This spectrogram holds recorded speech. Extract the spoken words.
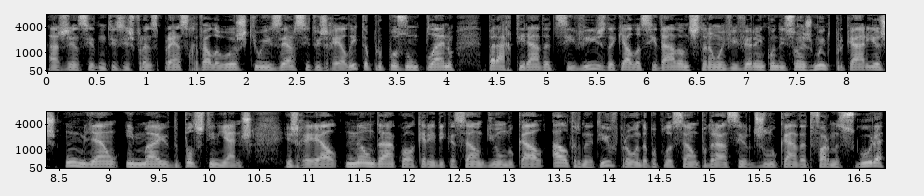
A agência de notícias France Press revela hoje que o exército israelita propôs um plano para a retirada de civis daquela cidade onde estarão a viver em condições muito precárias um milhão e meio de palestinianos. Israel não dá qualquer indicação de um local alternativo para onde a população poderá ser deslocada deslocada de forma segura.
